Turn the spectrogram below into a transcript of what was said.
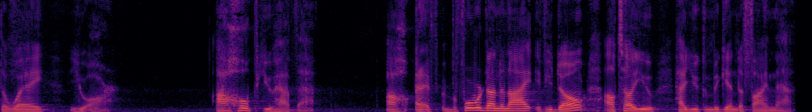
the way you are. I hope you have that. If, before we're done tonight, if you don't, I'll tell you how you can begin to find that.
